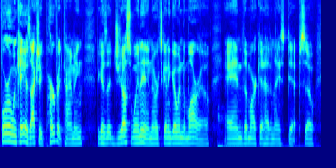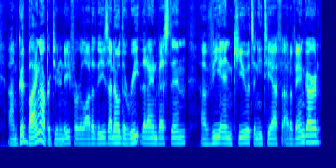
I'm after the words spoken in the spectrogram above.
401k is actually perfect timing because it just went in or it's going to go in tomorrow and the market had a nice dip. So, um, good buying opportunity for a lot of these. I know the REIT that I invest in, uh, VNQ, it's an ETF out of Vanguard.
